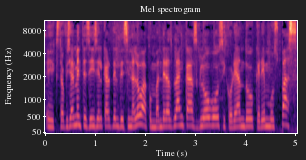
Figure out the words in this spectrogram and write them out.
Extraoficialmente se dice el cártel de Sinaloa con banderas blancas, globos y coreando Queremos paz.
